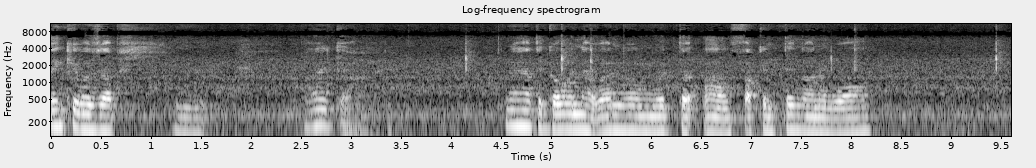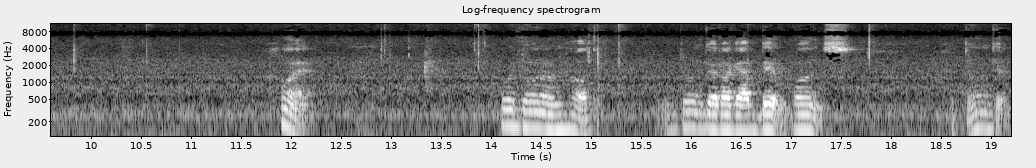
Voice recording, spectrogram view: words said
Think it was up here. My God. Gonna have to go in that one room with the um fucking thing on the wall. Alright. We're doing on health. We're doing good. I got bit once. We're doing good.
